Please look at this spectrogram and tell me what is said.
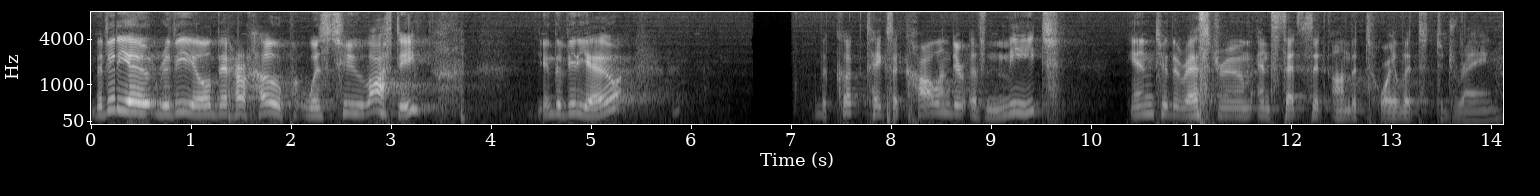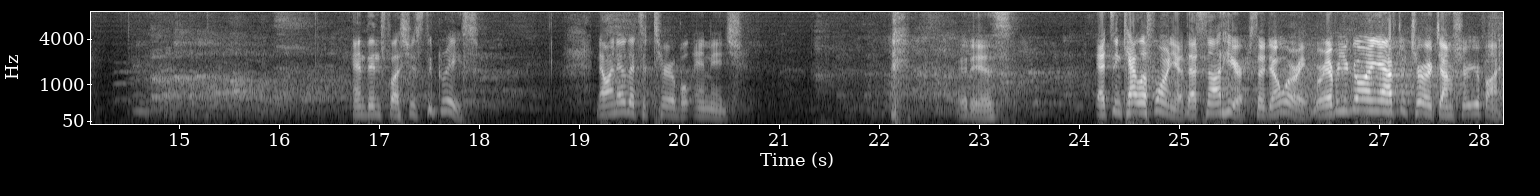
The video revealed that her hope was too lofty. in the video, the cook takes a colander of meat into the restroom and sets it on the toilet to drain and then flushes the grease. Now, I know that's a terrible image. it is. That's in California. That's not here. So don't worry. Wherever you're going after church, I'm sure you're fine.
